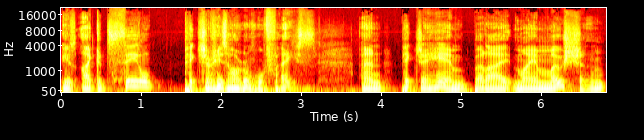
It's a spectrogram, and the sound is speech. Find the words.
Is I could still picture his horrible face and picture him, but I my emotion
